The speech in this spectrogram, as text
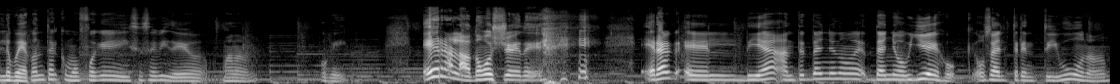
Les voy a contar cómo fue que hice ese video, mano. Ok. Era la noche de. Era el día antes de año, de año viejo, o sea, el 31.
